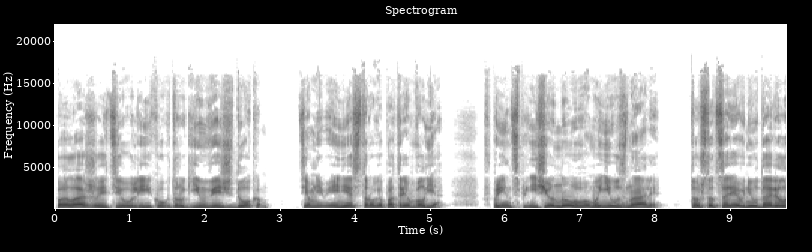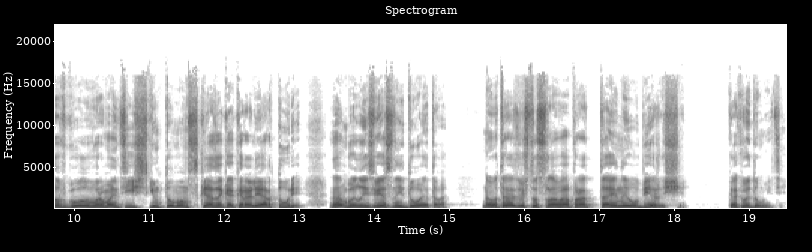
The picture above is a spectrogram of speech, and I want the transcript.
Положите улику к другим вещдокам. Тем не менее, строго потребовал я. В принципе, ничего нового мы не узнали. То, что царевне ударило в голову романтическим томом сказок о короле Артуре, нам было известно и до этого. Но вот разве что слова про тайное убежище. Как вы думаете,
